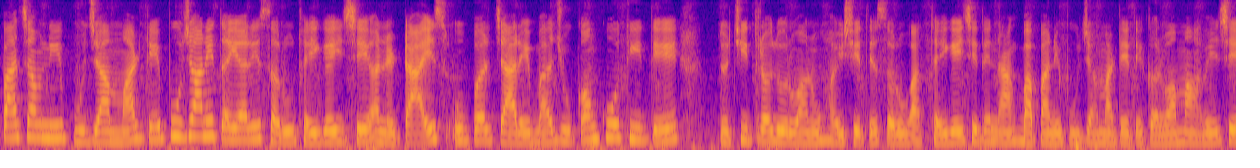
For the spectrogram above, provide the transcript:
પાંચમની પૂજા માટે પૂજાની તૈયારી શરૂ થઈ ગઈ છે અને ટાઇલ્સ ઉપર ચારે બાજુ કંકુથી તે ચિત્ર દોરવાનું હોય છે તે શરૂઆત થઈ ગઈ છે. તે નાગ બાપાની પૂજા માટે તે કરવામાં આવે છે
